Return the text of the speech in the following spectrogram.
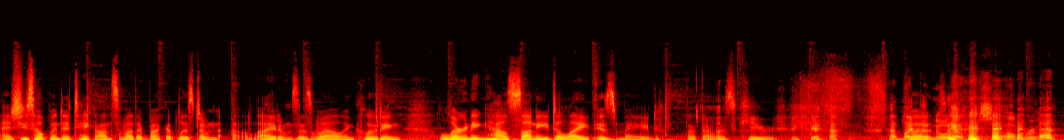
And she's hoping to take on some other bucket list uh, items as well, including learning how Sunny Delight is made. Thought that was cute. Yeah. I'd like to know that myself, really.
